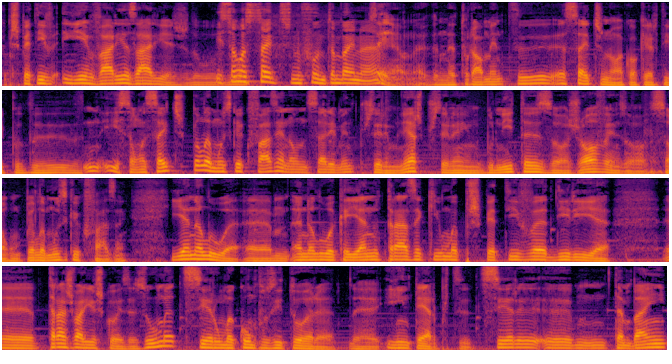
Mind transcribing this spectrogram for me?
perspectiva, e em várias áreas. Do, e são do... aceitos, no fundo, também, não é? Sim, naturalmente aceitos, não há qualquer tipo de. E são aceitos pela música que fazem, não necessariamente por serem mulheres, por serem bonitas ou jovens, ou são pela música que fazem. E Ana Lua, um, Ana Lua Caiano traz aqui uma perspectiva, diria. Uh, traz várias coisas. Uma, de ser uma compositora uh, e intérprete, de ser uh, também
